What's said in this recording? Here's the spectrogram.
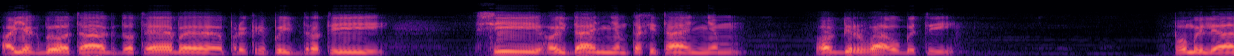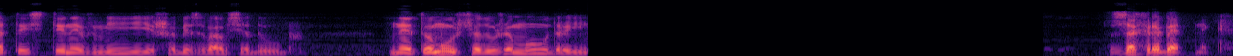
А якби отак до тебе прикріпить дроти, всі гойданням та хитанням обірвав би ти. Помилятись ти не вмієш, обізвався дуб. Не тому, що дуже мудрий. Захребетник.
